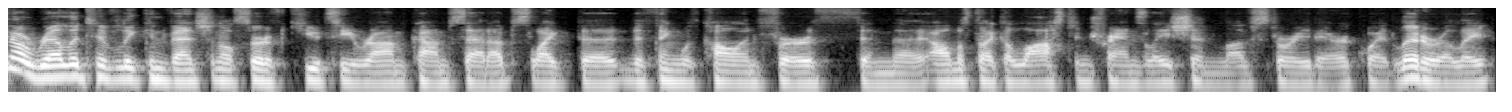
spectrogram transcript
you know, relatively conventional sort of cutesy rom com setups, like the the thing with Colin Firth and the almost like a lost in translation love story there, quite literally.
